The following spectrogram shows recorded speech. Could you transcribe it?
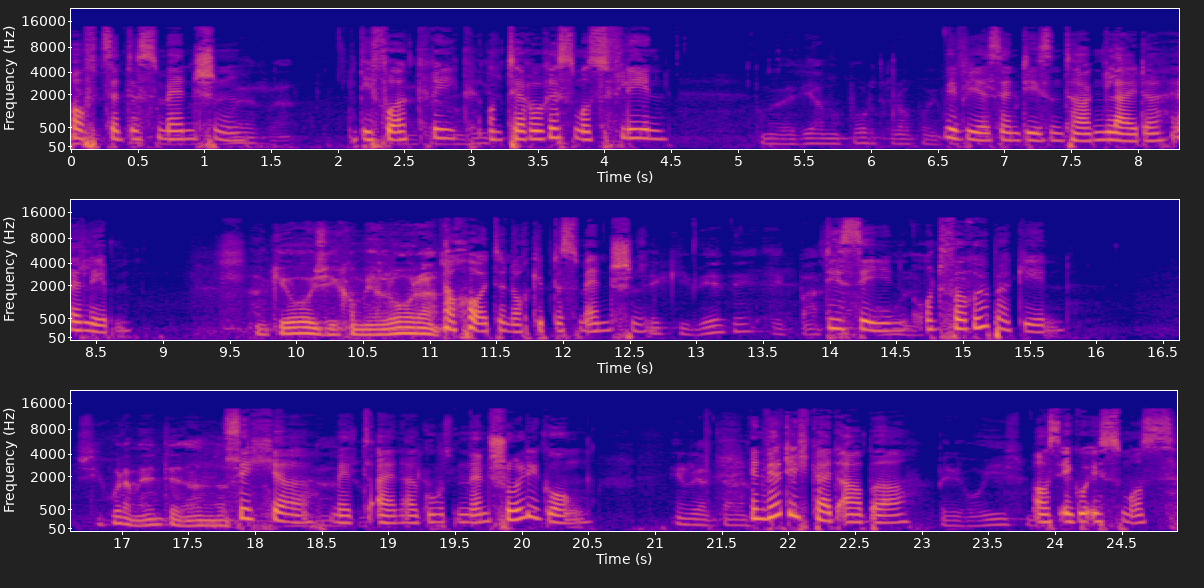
Oft sind es Menschen, die vor Krieg und Terrorismus fliehen, wie wir es in diesen Tagen leider erleben. Auch heute noch gibt es Menschen, e die sehen und vorübergehen. Sicher mit einer guten Entschuldigung. In Wirklichkeit aber aus Egoismus,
